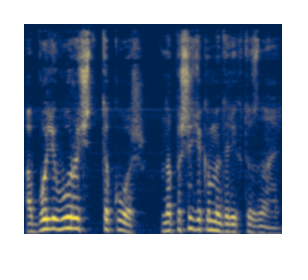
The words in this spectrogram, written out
Або ліворуч також. Напишіть у коментарі, хто знає.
